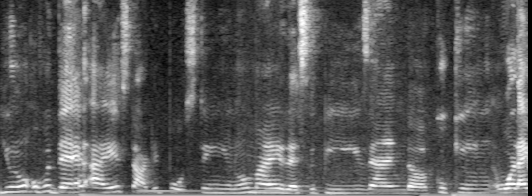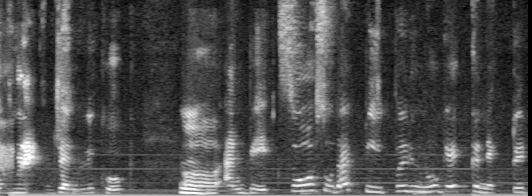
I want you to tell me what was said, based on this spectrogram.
you know over there i started posting you know my recipes and uh, cooking what i generally cook Hmm. uh, and bake. So so that people you know get connected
